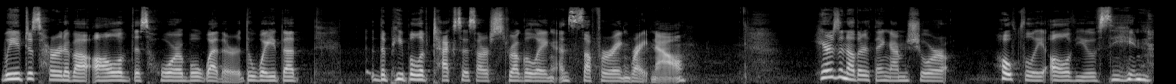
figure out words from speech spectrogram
we've just heard about all of this horrible weather, the way that the people of Texas are struggling and suffering right now. Here's another thing I'm sure, hopefully, all of you have seen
